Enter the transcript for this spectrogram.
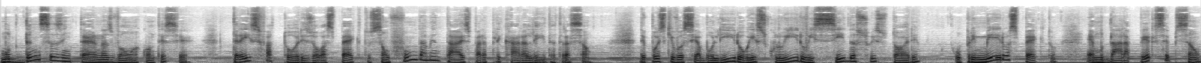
Mudanças internas vão acontecer três fatores ou aspectos são fundamentais para aplicar a lei da atração. Depois que você abolir ou excluir o si da sua história, o primeiro aspecto é mudar a percepção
